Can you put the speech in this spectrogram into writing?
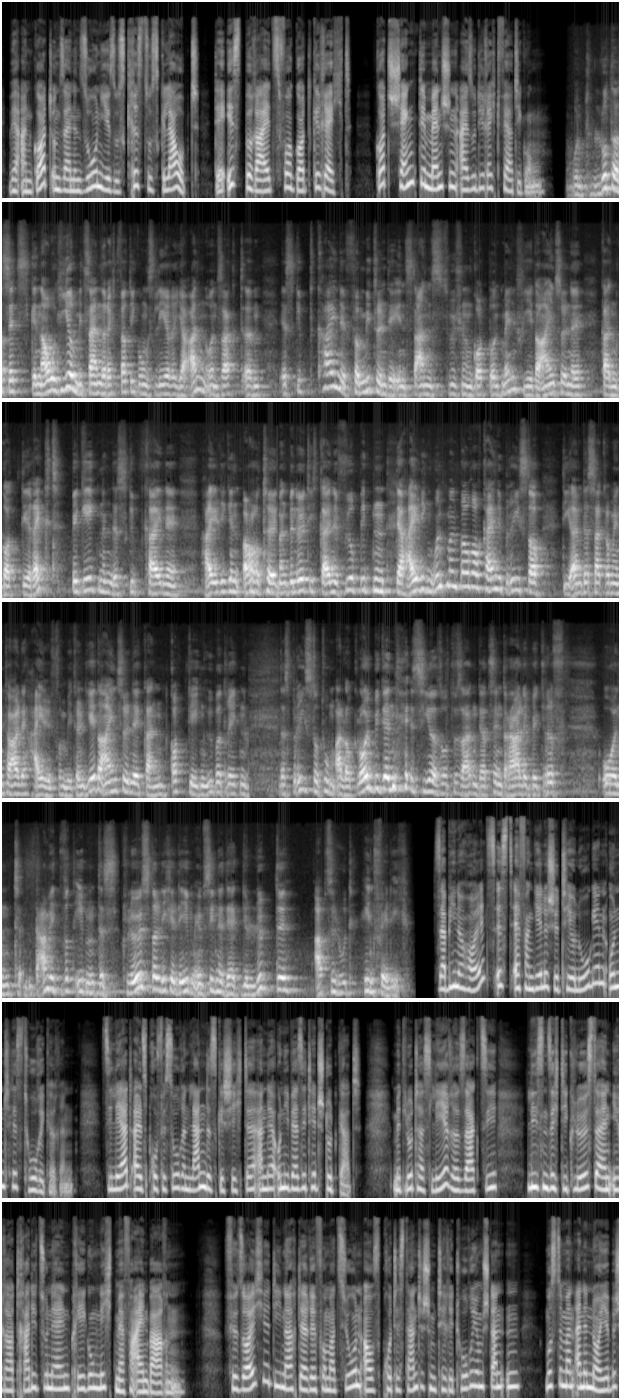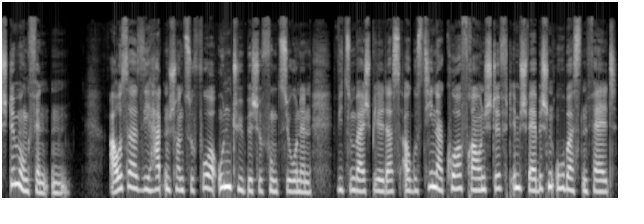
Wer an Gott und seinen Sohn Jesus Christus glaubt, der ist bereits vor Gott gerecht. Gott schenkt dem Menschen also die Rechtfertigung. Und Luther setzt genau hier mit seiner Rechtfertigungslehre ja an und sagt, ähm, es gibt keine vermittelnde Instanz zwischen Gott und Mensch. Jeder Einzelne kann Gott direkt begegnen. Es gibt keine heiligen Orte. Man benötigt keine Fürbitten der Heiligen und man braucht auch keine Priester, die einem das sakramentale Heil vermitteln. Jeder Einzelne kann Gott gegenübertreten. Das Priestertum aller Gläubigen ist hier sozusagen der zentrale Begriff. Und damit wird eben das klösterliche Leben im Sinne der Gelübde absolut hinfällig. Sabine Holz ist evangelische Theologin und Historikerin. Sie lehrt als Professorin Landesgeschichte an der Universität Stuttgart. Mit Luthers Lehre, sagt sie, ließen sich die Klöster in ihrer traditionellen Prägung nicht mehr vereinbaren. Für solche, die nach der Reformation auf protestantischem Territorium standen, musste man eine neue Bestimmung finden außer sie hatten schon zuvor untypische Funktionen, wie zum Beispiel das Augustiner Chorfrauenstift im schwäbischen Oberstenfeld.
